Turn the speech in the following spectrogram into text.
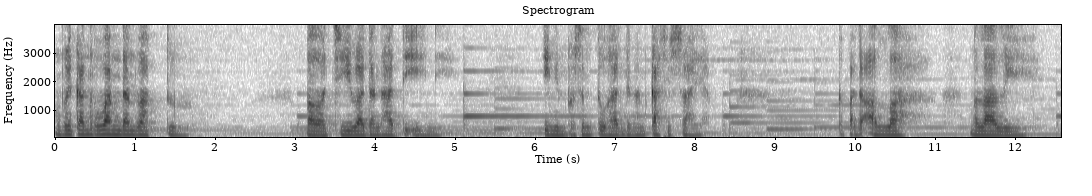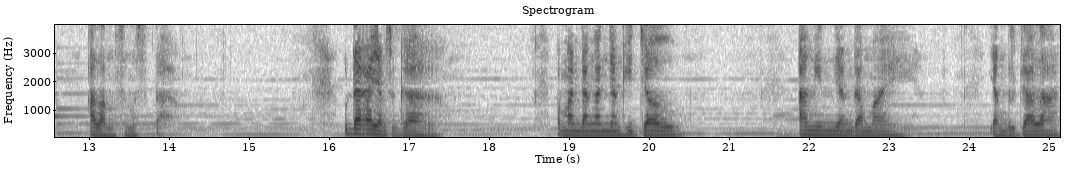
memberikan ruang dan waktu bahwa jiwa dan hati ini ingin bersentuhan dengan kasih sayang kepada Allah melalui alam semesta. Udara yang segar, pemandangan yang hijau, angin yang damai, yang berjalan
